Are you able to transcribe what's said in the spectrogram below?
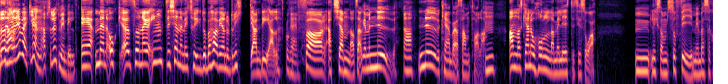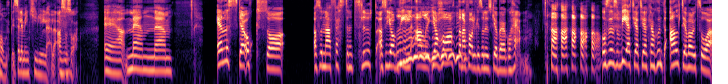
Nej, men det är verkligen absolut min bild. Eh, men och alltså, när jag inte känner mig trygg då behöver jag ändå dricka en del. Okej. För att känna att så, men nu, nu kan jag börja samtala. Annars kan jag nog hålla mig lite till så. Mm, liksom Sofie, min bästa kompis eller min kille. Eller, alltså så. Eh, men eh, älskar också Alltså när festen inte slutar. Alltså jag vill aldrig, jag hatar när folk är så nu ska jag börja gå hem. Och sen så vet jag att jag kanske inte alltid har varit så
